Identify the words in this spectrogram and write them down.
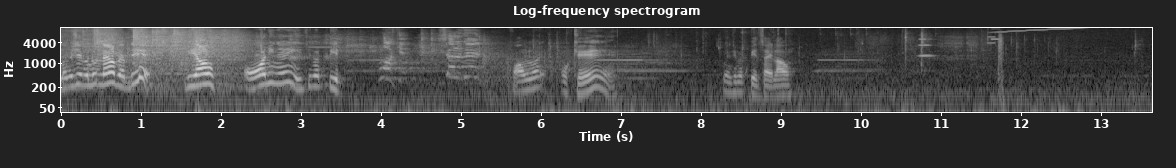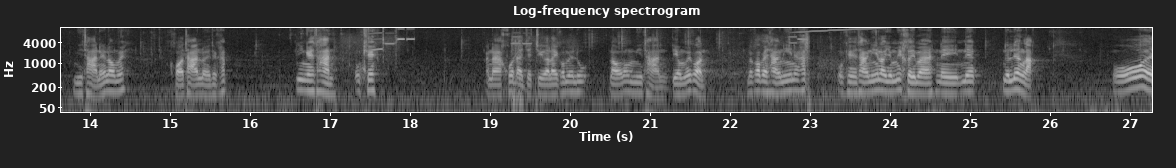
มันไม่ใช่มนุษย์แล้วแบบนี้ เดียว อ๋อ นี่ไง ที่มันปิดฟองไว้โอเคเรื่อที่มันปิดใส่เรา มีฐานให้เราไหม ขอฐานหน่อยเถอะครับ นี่ไงฐาน โอเค อนาคตอาจจะเจออะไรก็ไม่รู้ เราต้องมีฐานเตรียมไว้ก่อน แล้วก็ไปทางนี้นะครับ โอเค ทางนี้เรายังไม่เคยมาในเนื้อเนื้อเรื่องหลัก โอ้ย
